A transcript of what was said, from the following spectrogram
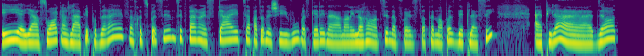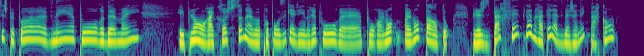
Et euh, hier soir, quand je l'ai appelée pour dire, hey, ça serait-tu possible de faire un Skype à partir de chez vous, parce qu'elle est dans, les Laurentides, elle ne pouvait certainement pas se déplacer. Et puis là, elle a dit, ah, tu sais, je peux pas venir pour demain. Et puis là, on raccroche tout ça, mais elle m'a proposé qu'elle viendrait pour, euh, pour un, autre, un autre tantôt. Puis là, je dis parfait. Puis là, elle me rappelle, elle dit, mais Jannick, par contre,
